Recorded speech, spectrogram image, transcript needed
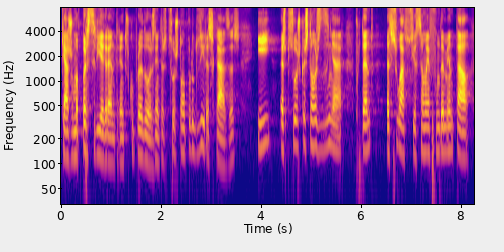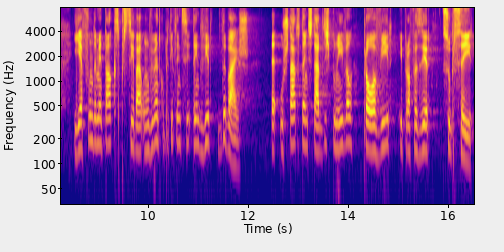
que haja uma parceria grande entre os cooperadores, entre as pessoas que estão a produzir as casas e as pessoas que as estão a desenhar. Portanto, a sua associação é fundamental. E é fundamental que se perceba, o movimento cooperativo tem de, tem de vir de baixo. O Estado tem de estar disponível para ouvir e para o fazer sobressair.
